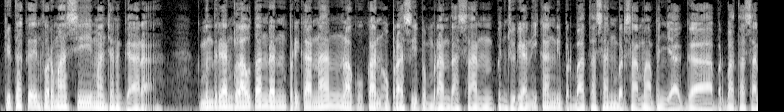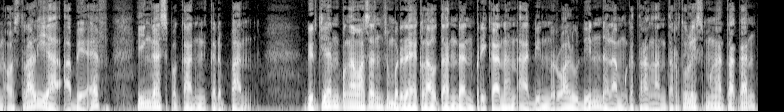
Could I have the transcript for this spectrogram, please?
Kita ke informasi mancanegara. Kementerian Kelautan dan Perikanan melakukan operasi pemberantasan pencurian ikan di perbatasan bersama penjaga perbatasan Australia ABF hingga sepekan ke depan. Dirjen Pengawasan Sumber Daya Kelautan dan Perikanan Adin Nurwaludin dalam keterangan tertulis mengatakan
